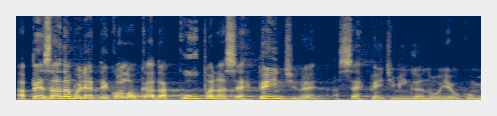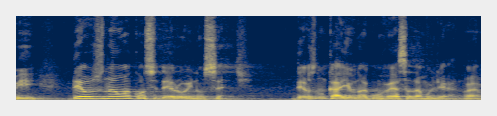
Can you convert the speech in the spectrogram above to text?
Apesar da mulher ter colocado a culpa na serpente, né? a serpente me enganou e eu comi, Deus não a considerou inocente. Deus não caiu na conversa da mulher. Não é?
